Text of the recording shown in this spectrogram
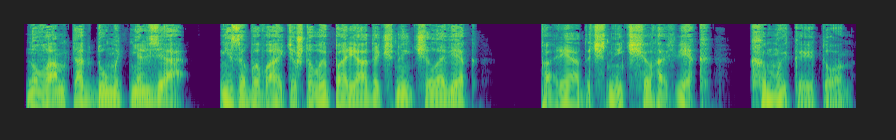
Но вам так думать нельзя. Не забывайте, что вы порядочный человек. «Порядочный человек», — хмыкает он.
